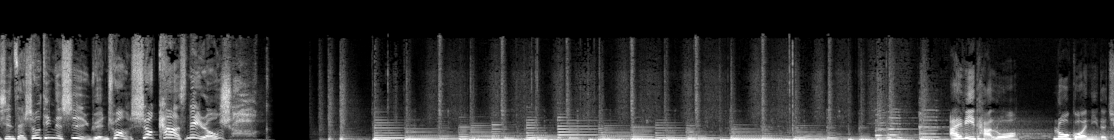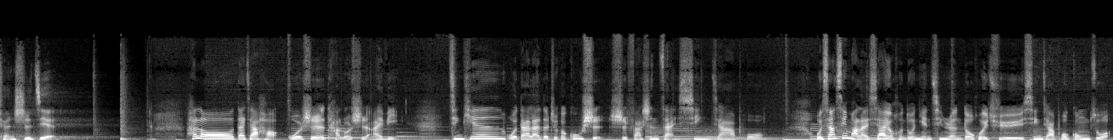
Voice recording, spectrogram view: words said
现在收听的是原创 shortcast 内容。Ivy 塔罗路过你的全世界。Hello，大家好，我是塔罗师 Ivy。今天我带来的这个故事是发生在新加坡。我相信马来西亚有很多年轻人都会去新加坡工作，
